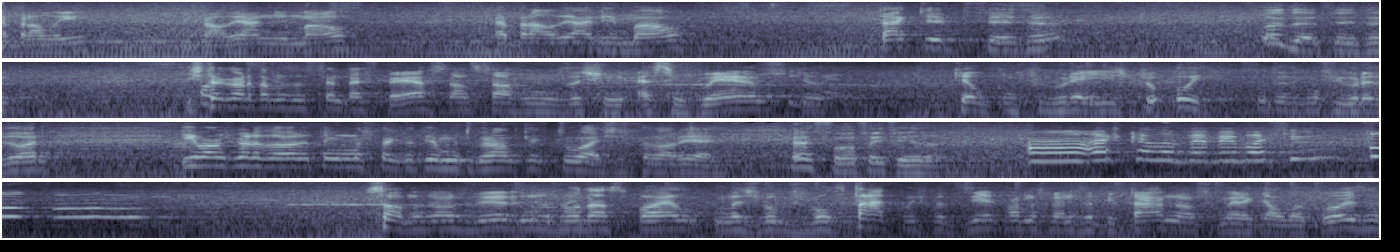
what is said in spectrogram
é para ali, é para ali animal, é para ali animal, está aqui a princesa, onde é a princesa? Isto agora estamos a 60 FPS, antes estávamos a 50, que, que ele configurei isto, ui, puta de configurador, e vamos ver a Dora, tenho uma expectativa muito grande, o que é que tu achas que a Dora é? É fofa e vida. Ah, acho que ela é bem baixinho, fofo. Pessoal, nós vamos ver, não vos vou dar spoiler, mas vou-vos voltar depois para dizer quando nós vamos apitar, nós vamos comer aquela coisa.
